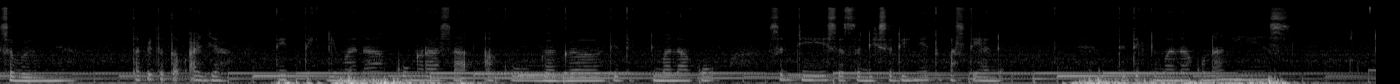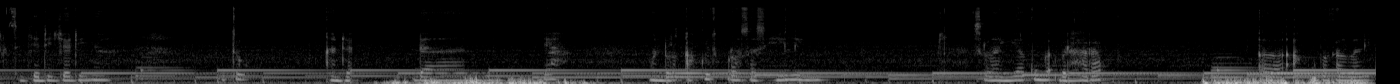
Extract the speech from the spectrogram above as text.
sebelumnya. Tapi tetap aja titik di mana aku ngerasa aku gagal titik di mana aku sedih sesedih sedihnya itu pasti ada. Titik di mana aku nangis sejadi-jadinya. itu ada. Dan ya menurut aku itu proses healing. Selagi aku nggak berharap uh, aku bakal balik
